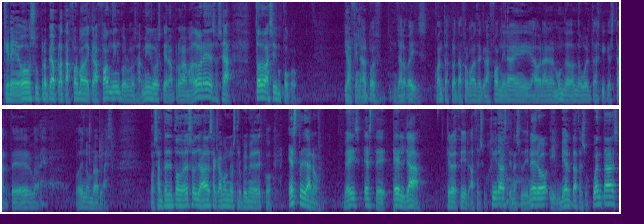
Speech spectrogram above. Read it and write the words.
Creó su propia plataforma de crowdfunding con unos amigos que eran programadores. O sea, todo así un poco. Y al final, pues ya lo veis, ¿Cuántas plataformas de crowdfunding hay ahora en el mundo dando vueltas, Kickstarter? podéis nombrarlas. Pues antes de todo eso ya sacamos nuestro primer disco. Este ya no. ¿Veis? Este, él ya, quiero decir, hace sus giras, tiene su dinero, invierte, hace sus cuentas,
